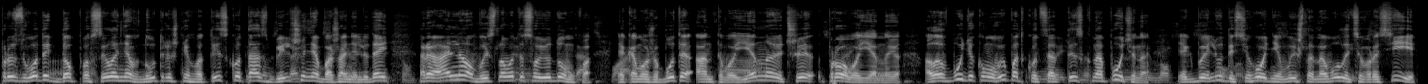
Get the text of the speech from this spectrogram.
призводить до посилення внутрішнього тиску та збільшення бажання людей реально висловити свою думку, яка може бути антивоєнною чи провоєнною. Але в будь-якому випадку це тиск на Путіна. Якби люди сьогодні вийшли на вулицю в Росії,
